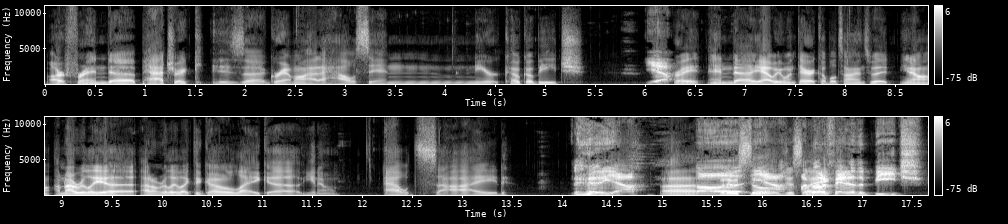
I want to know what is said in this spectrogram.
our friend uh Patrick his uh grandma had a house in near Cocoa Beach, Yeah. right? And uh yeah, we went there a couple times, but you know, I'm not really uh I don't really like to go like uh, you know, outside. yeah. Uh, but it was Uh, still yeah. just I'm like not a fan of the beach.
